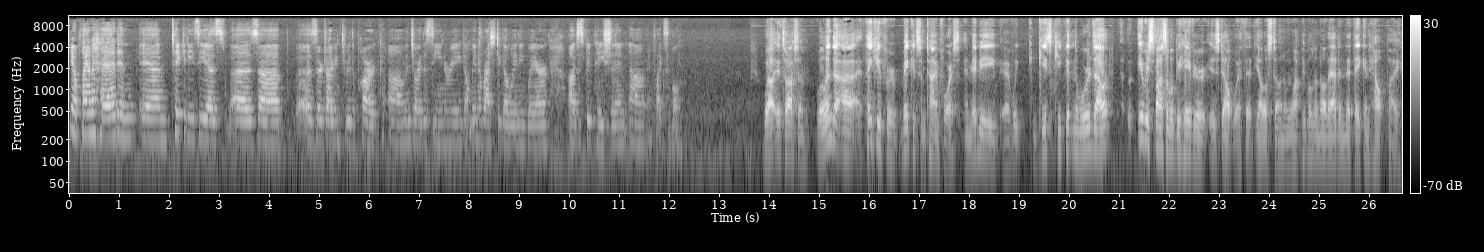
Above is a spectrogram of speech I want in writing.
you know, plan ahead and and take it easy as as uh, as they're driving through the park. Um, enjoy the scenery. Don't be in a rush to go anywhere. Uh, just be patient uh, and flexible. Well, it's awesome. Well, Linda, uh, thank you for making some time for us, and maybe if we can just keep getting the words out. Irresponsible behavior is dealt with at Yellowstone, and we want people to know that, and that they can help by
